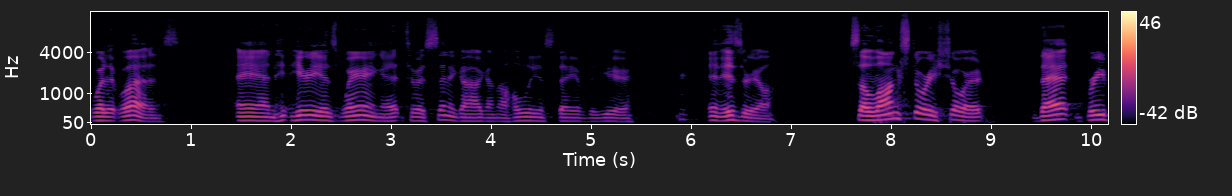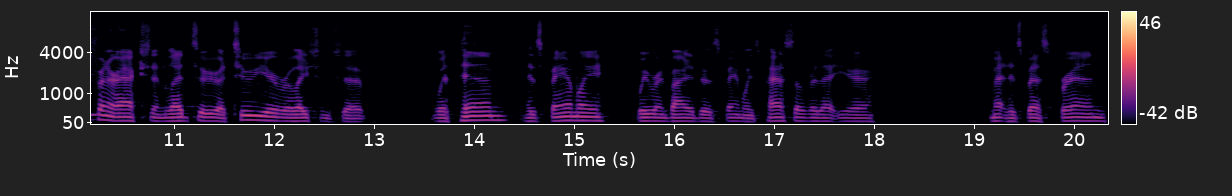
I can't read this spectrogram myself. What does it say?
what it was. And here he is wearing it to a synagogue on the holiest day of the year in Israel. So, long story short, that brief interaction led to a two year relationship with him, his family. We were invited to his family's Passover that year, met his best friend.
